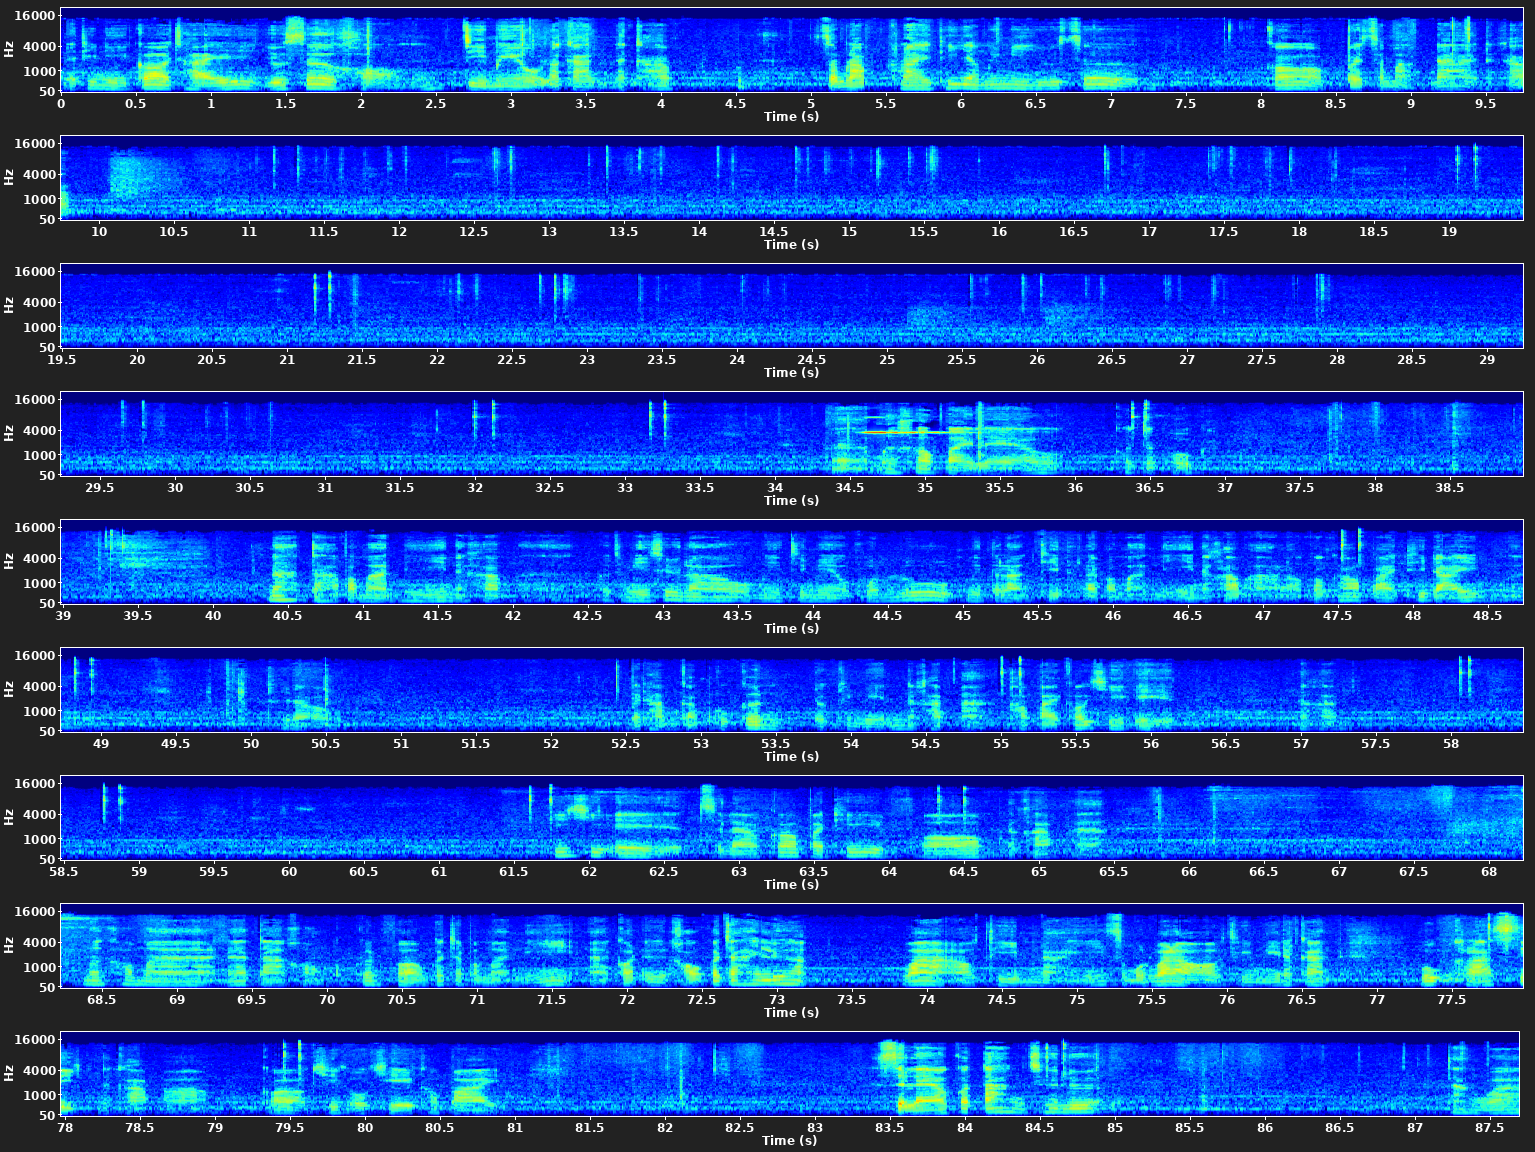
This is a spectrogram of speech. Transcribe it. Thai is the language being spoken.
ในที่นี้ก็ใช้ user ของ Gmail ละกันนะครับสำหรับใครที่ยังไม่มี user ก็ไปสมัครได้นะครับ อ่า เข้าไปแล้วก็จะพบ หน้าตาประมาณนี้นะครับ ก็จะมีชื่อเรา มี Gmail พ้นรูป มีตารางกิจอะไรประมาณนี้นะครับ อ่าเราก็เข้าไปที่ไดร์เหมือนที่เรา ไปทำกับ Google Document นะครับ อ่าเข้าไปเข้า Create นะครับ ที่ create เสร็จแล้วก็ไปที่ form นะครับอ่าเมื่อเข้ามาหน้าตาของ Google Form ก็จะประมาณนี้อ่าก่อนอื่นเขาก็จะให้เลือกว่าเอาทีมไหน สมมุติว่าเราเอาทีมนี้ละกัน Book Classic นะครับอ่าก็คลิกโอเคเข้าไป เสร็จแล้วก็ตั้งชื่อเลือกตั้งว่า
